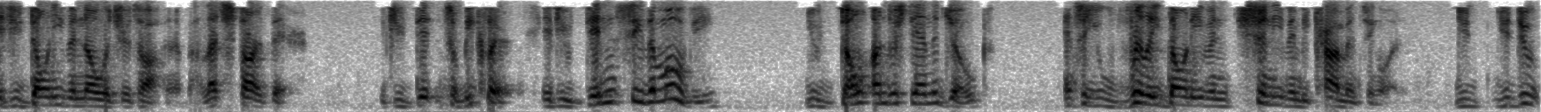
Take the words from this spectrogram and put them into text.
if you don't even know what you're talking about. Let's start there. If you didn't, so be clear. If you didn't see the movie, you don't understand the joke, and so you really don't even shouldn't even be commenting on it. You you do.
